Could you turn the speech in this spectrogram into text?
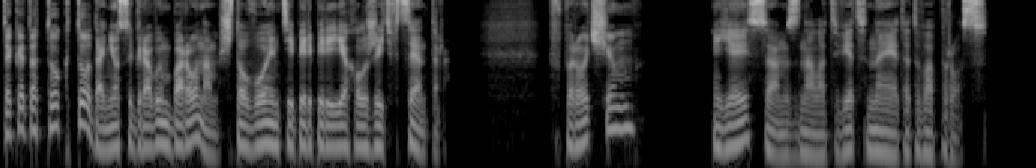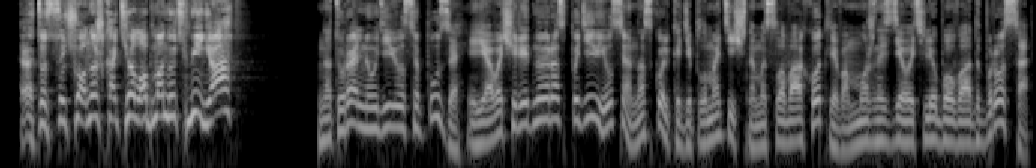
так это то, кто донес игровым баронам, что воин теперь переехал жить в центр. Впрочем, я и сам знал ответ на этот вопрос. «Этот сученыш хотел обмануть меня?» Натурально удивился Пузо, и я в очередной раз подивился, насколько дипломатичным и словоохотливым можно сделать любого отброса,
